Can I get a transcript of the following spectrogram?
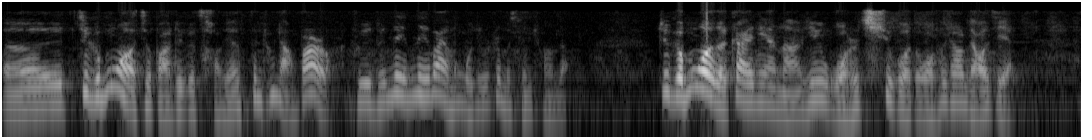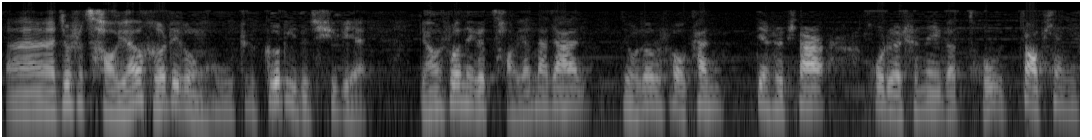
呃，这个漠就把这个草原分成两半了，所以这内内外蒙古就是这么形成的。这个漠的概念呢，因为我是去过的，我非常了解，呃，就是草原和这种这个戈壁的区别。比方说那个草原，大家有的时候看电视片，或者是那个图照片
